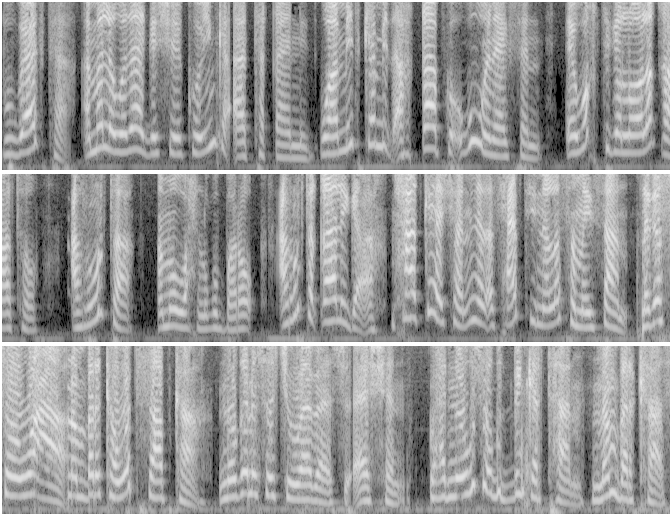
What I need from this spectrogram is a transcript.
bugaagta ama la wadaagga sheekooyinka aad taqaanid. Waa mid ka mid ah qaabka ugu wanaagsan ee wakhtiga loola qaato carruurta ama wax lagu baro carruurta qaaliga ah. Maxaad ka heshaan inaad asxaabtiinna la samaysaan? Naga soo waca nambarka watsapka noogana soo jawaaba su'aashan. Waxaad noogu soo gudbin kartaan nambarkaas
